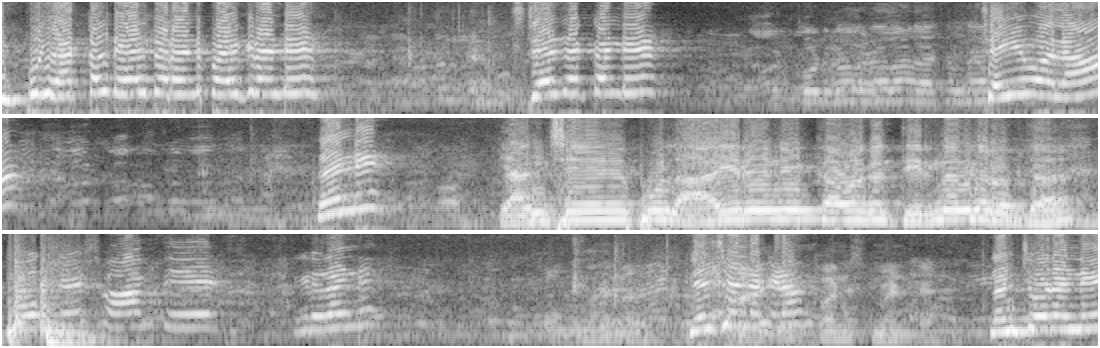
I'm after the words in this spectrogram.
ఇప్పుడు లెక్కలు తేలుతారండి పైకి రండి. స్టేజ్ ఎక్కండి. చెయ్యవాలా? రండి. ఎంతసేపు లాయర్ అని కావాలి కానీ తిరిగినది గారు వద్దా? నిల్చోండి అక్కడ. పనిష్మెంట్ నన్ను చూడండి.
